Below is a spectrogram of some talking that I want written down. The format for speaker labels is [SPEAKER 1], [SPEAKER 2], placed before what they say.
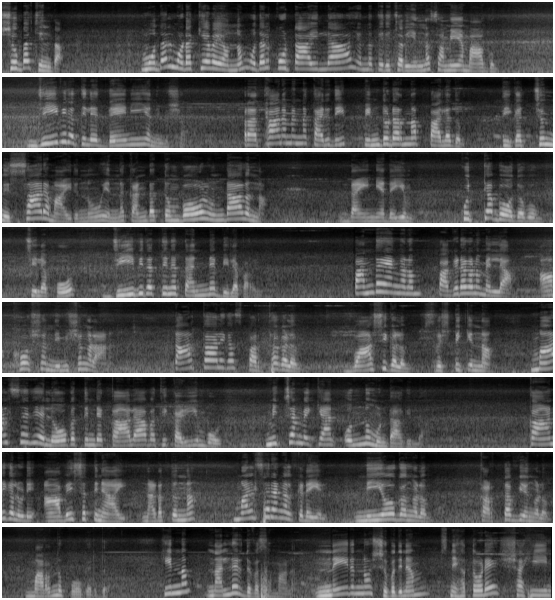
[SPEAKER 1] ശുഭചിന്ത. മുതൽ മുടക്കിയവയൊന്നും മുതൽക്കൂട്ടായില്ല എന്ന് തിരിച്ചറിയുന്ന സമയമാകും. ജീവിതത്തിലെ ദയനീയ നിമിഷം. പ്രധാനമെന്ന് കരുതി പിന്തുടർന്ന പലതും തികച്ചും നിസ്സാരമായിരുന്നു എന്ന് കണ്ടെത്തുമ്പോൾ ഉണ്ടാകുന്ന ദൈന്യതയും കുറ്റബോധവും ചിലപ്പോൾ ജീവിതത്തിന് തന്നെ വില പറയും. പന്തയങ്ങളും പകിടകളുമെല്ലാം ആഘോഷ നിമിഷങ്ങളാണ് താൽക്കാലിക സ്പർദ്ധകളും വാശികളും സൃഷ്ടിക്കുന്ന മാത്സര്യ ലോകത്തിന്റെ കാലാവധി കഴിയുമ്പോൾ മിച്ചം വയ്ക്കാൻ ഒന്നുമുണ്ടാകില്ല. കാണികളുടെ ആവേശത്തിനായി നടത്തുന്ന മത്സരങ്ങൾക്കിടയിൽ നിയോഗങ്ങളും കർത്തവ്യങ്ങളും മറന്നു പോകരുത്. ഇന്നും നല്ലൊരു ദിവസമാണ്. നേരുന്നു ശുഭദിനം. സ്നേഹത്തോടെ ഷഹീൻ.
